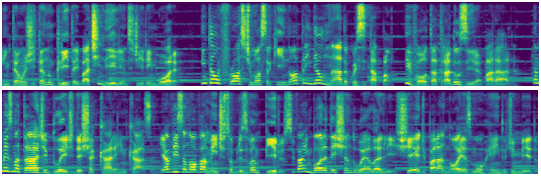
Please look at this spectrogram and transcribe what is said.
Então o Gitano grita e bate nele antes de ir embora. Então Frost mostra que não aprendeu nada com esse tapão e volta a traduzir a parada. Na mesma tarde, Blade deixa Karen em casa e avisa novamente sobre os vampiros e vai embora deixando ela ali, cheia de paranoias, morrendo de medo.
